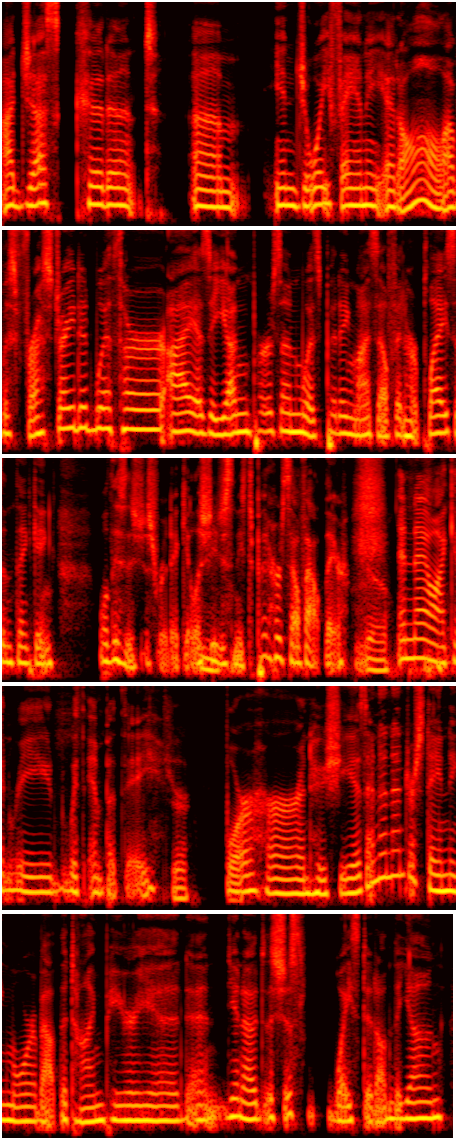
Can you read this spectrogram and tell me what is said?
I just couldn't um enjoy Fanny at all. I was frustrated with her. I as a young person was putting myself in her place and thinking, well this is just ridiculous. She Mm. just needs to put herself out there. Yeah. And now I can read with empathy Sure. for her and who she is and an understanding more about the time period. And, you know, it's just wasted on the young.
